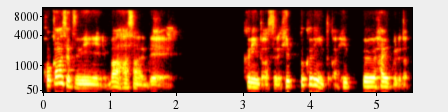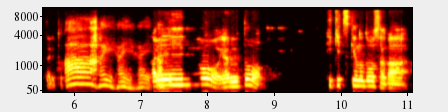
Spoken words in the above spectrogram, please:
股関節にバー挟んでクリーンとかするヒップクリーンとかヒップハイプルだったりとか、ああ、はいはいはい。あれをやると引き付けの動作が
